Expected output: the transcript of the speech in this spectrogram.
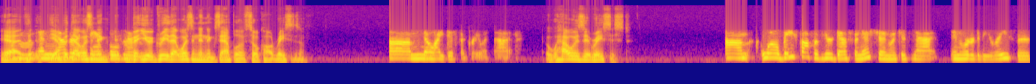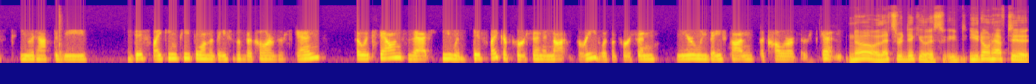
Yeah, Mhm, th- yeah, but that wasn't. A, that- but you agree that wasn't an example of so-called racism. Um, no, I disagree with that. How is it racist? Um, well, based off of your definition, which is that in order to be racist, you would have to be disliking people on the basis of the color of their skin. So it sounds that he would dislike a person and not breed with a person merely based on the color of their skin. No, that's ridiculous. You, you don't have to.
